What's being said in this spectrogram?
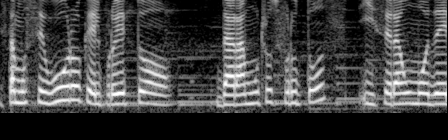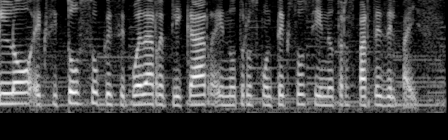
Estamos seguros que el proyecto dará muchos frutos y será un modelo exitoso que se pueda replicar en otros contextos y en otras partes del país.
